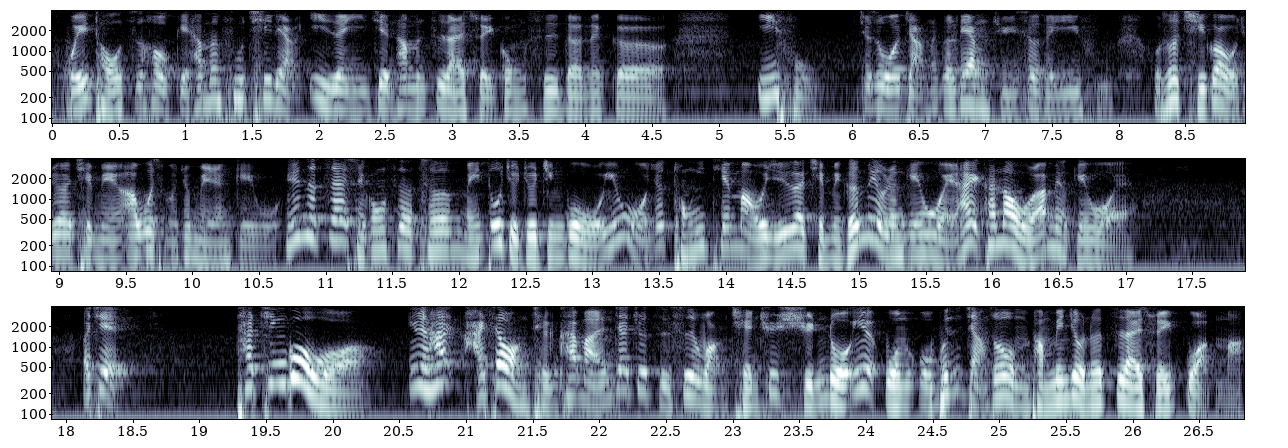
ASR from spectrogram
回头之后给他们夫妻俩一人一件他们自来水公司的那个衣服，就是我讲那个亮橘色的衣服。我说奇怪，我就在前面啊，为什么就没人给我？因为那自来水公司的车没多久就经过我，因为我就同一天嘛，我一直就在前面，可是没有人给我哎，他也看到我，他没有给我哎，而且他经过我。因为他还是要往前开嘛，人家就只是往前去巡逻。因为我我不是讲说我们旁边就有那个自来水管嘛，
